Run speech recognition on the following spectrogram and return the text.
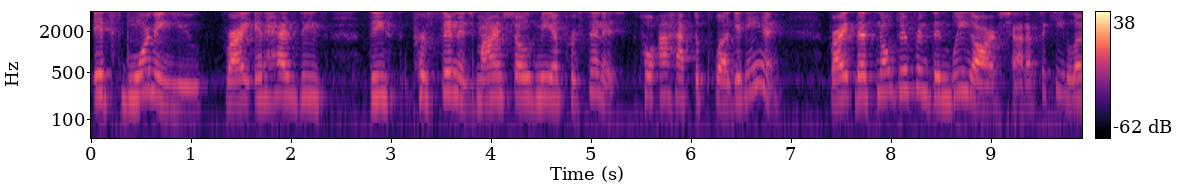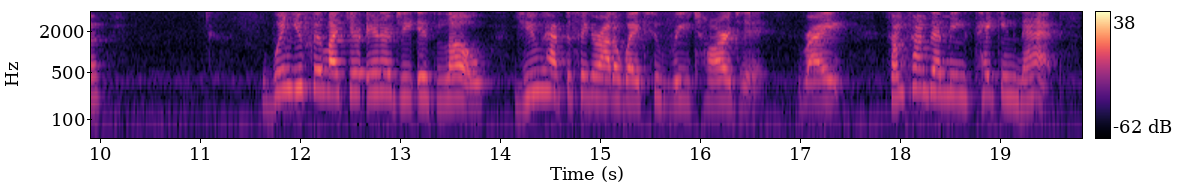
it's warning you right it has these these percentage mine shows me in percentage so i have to plug it in right? That's no different than we are. Shout out tequila. When you feel like your energy is low, you have to figure out a way to recharge it, right? Sometimes that means taking naps.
